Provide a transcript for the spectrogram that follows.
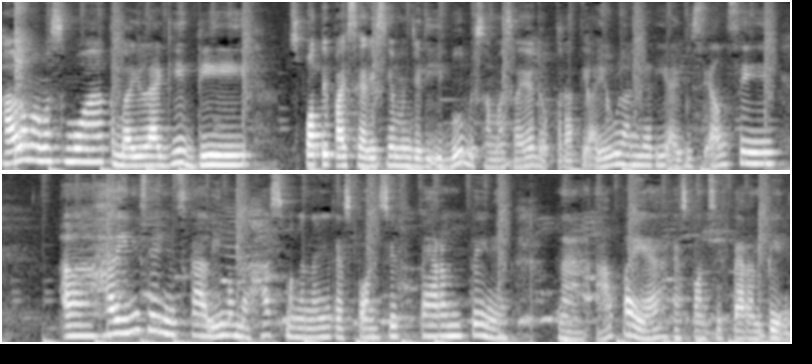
Halo mama semua, kembali lagi di Spotify seriesnya Menjadi Ibu bersama saya Dr. Ati Ayulan dari IBCLC. Uh, hari ini saya ingin sekali membahas mengenai responsive parenting. Nah, apa ya responsive parenting?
